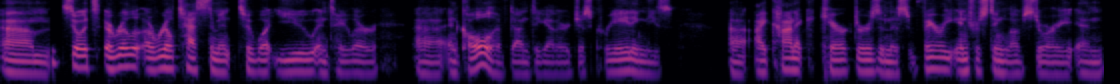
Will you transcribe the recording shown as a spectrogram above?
Um, so it's a real a real testament to what you and Taylor uh, and Cole have done together, just creating these uh, iconic characters in this very interesting love story. And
